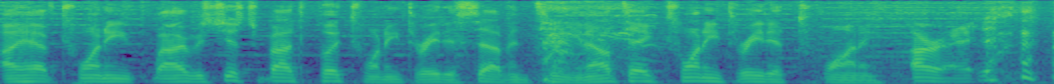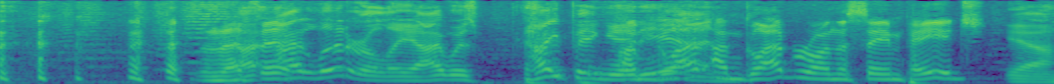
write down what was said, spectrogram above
I have 20. I was just about to put 23 to 17. I'll take 23 to 20. all right. and that's I, it. I literally, I was typing it I'm in. glad. I'm glad we're on the same page. yeah,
